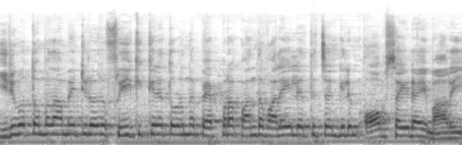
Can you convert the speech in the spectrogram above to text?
ഇരുപത്തൊമ്പതാം മിനിറ്റിൽ ഒരു ഫ്രീ കിക്കിനെ തുടർന്ന് പെപ്ര പന്ത് വലയിലെത്തിച്ചെങ്കിലും ഓഫ് സൈഡായി മാറി.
